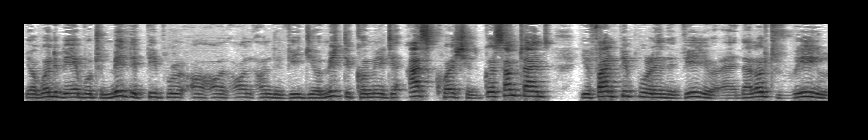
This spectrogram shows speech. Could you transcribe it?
you're going to be able to meet the people on, on, on the video, meet the community, ask questions. Because sometimes you find people in the video, right? They're not real,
